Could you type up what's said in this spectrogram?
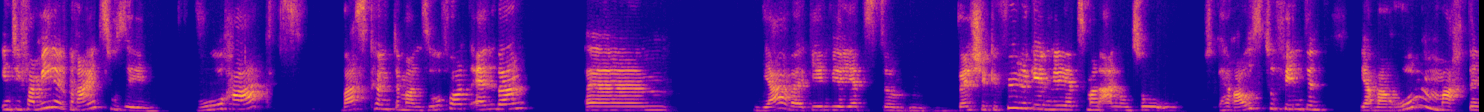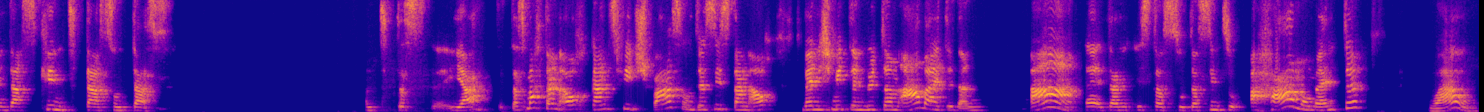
in die Familien reinzusehen. Wo hakt's? Was könnte man sofort ändern? Ähm, ja, weil gehen wir jetzt, ähm, welche Gefühle gehen wir jetzt mal an und so herauszufinden, ja, warum macht denn das Kind das und das? Und das, ja, das macht dann auch ganz viel Spaß und es ist dann auch, wenn ich mit den Müttern arbeite, dann, ah, äh, dann ist das so, das sind so Aha-Momente. Wow.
